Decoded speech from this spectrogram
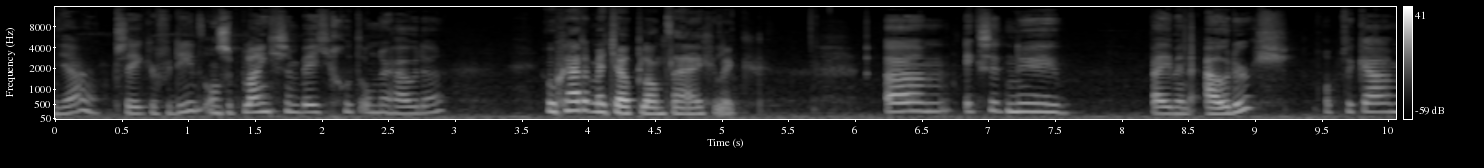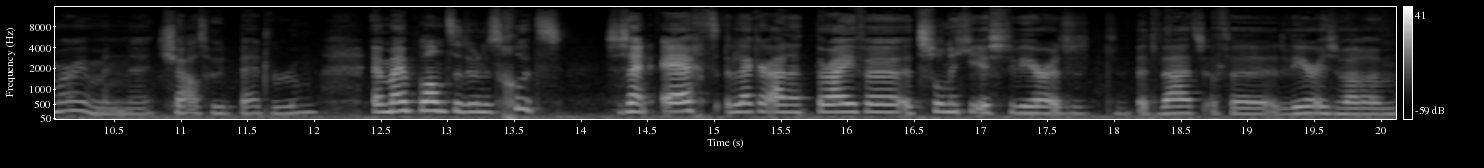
Ja, zeker verdiend. Onze plantjes een beetje goed onderhouden. Hoe gaat het met jouw planten eigenlijk? Um, ik zit nu bij mijn ouders op de kamer, in mijn uh, childhood bedroom. En mijn planten doen het goed. Ze zijn echt lekker aan het thriven. Het zonnetje is er weer, het, het, water, of, uh, het weer is warm.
